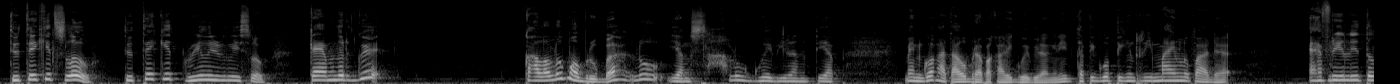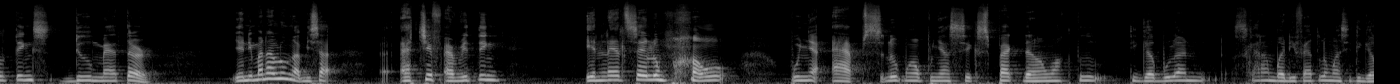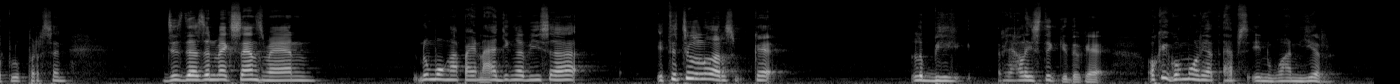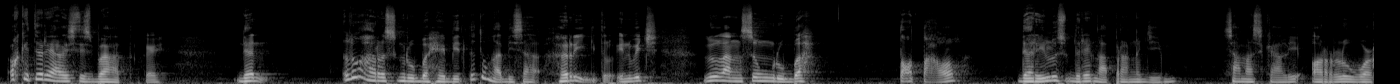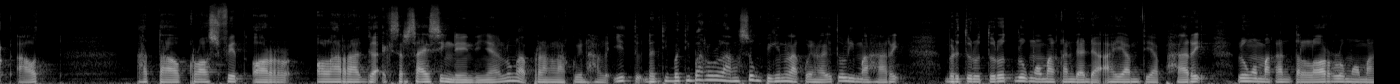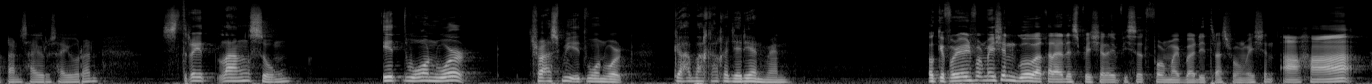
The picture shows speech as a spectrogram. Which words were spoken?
to take it slow, to take it really really slow. Kayak menurut gue kalau lu mau berubah, lu yang selalu gue bilang tiap men gue nggak tahu berapa kali gue bilang ini, tapi gue pingin remind lu pada every little things do matter. Yang di mana lu nggak bisa uh, achieve everything in let's say lu mau punya apps, lu mau punya six pack dalam waktu tiga bulan sekarang body fat lu masih 30% just doesn't make sense man. Lu mau ngapain aja nggak bisa. Itu tuh lo harus kayak lebih realistik gitu kayak oke okay, gue mau lihat apps in one year oke okay, itu realistis banget oke okay? dan lu harus ngerubah habit lu tuh nggak bisa hurry gitu loh in which lu langsung ngerubah total dari lu sebenarnya nggak pernah nge-gym sama sekali or lu workout atau crossfit or olahraga exercising deh intinya. Lu nggak pernah ngelakuin hal itu. Dan tiba-tiba lu langsung pingin lakuin hal itu lima hari. Berturut-turut lu mau makan dada ayam tiap hari lu mau makan telur lu mau makan sayur-sayuran straight langsung it won't work. Trust me it won't work. Gak bakal kejadian man Oke, okay, for your information, gue bakal ada special episode for my body transformation. Aha,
